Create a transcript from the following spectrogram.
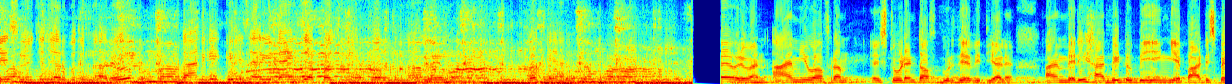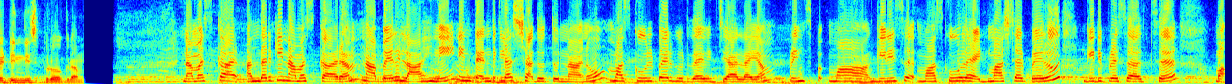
డేస్ నుంచి జరుపుతున్నారు. దానికి గిరిసారికి థ్యాంక్స్ చెప్పాల్సి కోరుతున్నాం మేము. Am Yuva from a student of Gurudev Vidyalaya. I am very happy to being a participant in this program. నమస్కారం అందరికీ నమస్కారం. నా పేరు లాహిని. నేను టెన్త్ క్లాస్ చదువుతున్నాను. మా స్కూల్ పేరు గురుదేవ్ విద్యాలయం. ప్రిన్సిపల్ మా గిరి సార్ మా స్కూల్ హెడ్ మాస్టర్ పేరు గిరి ప్రసాద్ సార్. మా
